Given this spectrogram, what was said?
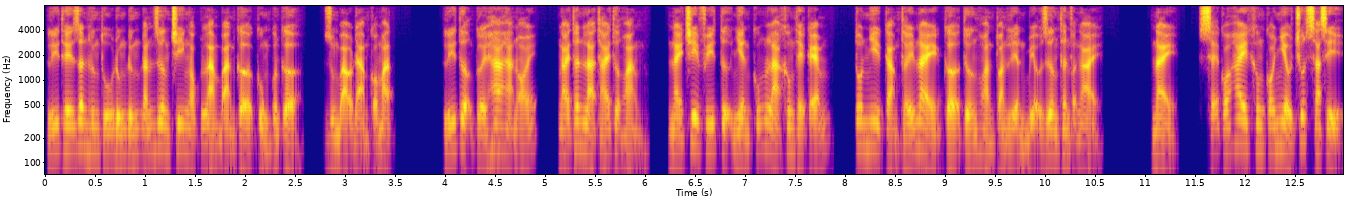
Lý thế dân hứng thú đúng đứng đắn dương chi ngọc làm bản cờ cùng quân cờ, dùng bảo đảm có mặt. Lý tượng cười ha hả nói, ngài thân là thái thượng hoàng, này chi phí tự nhiên cũng là không thể kém, tôn nhi cảm thấy này cờ tướng hoàn toàn liền biểu dương thân phận ngài. Này, sẽ có hay không có nhiều chút xa xỉ?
